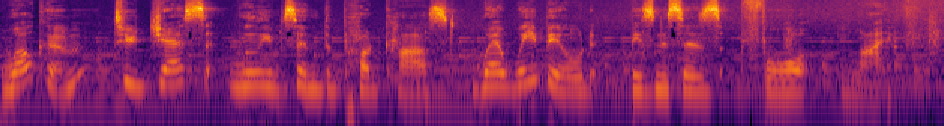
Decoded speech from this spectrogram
Welcome to Jess Williamson, the podcast, where we build businesses for life.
